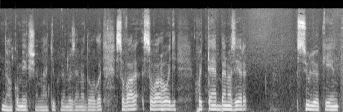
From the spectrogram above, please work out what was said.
Na, akkor mégsem látjuk különbözően a dolgot. Szóval, szóval hogy, hogy te ebben azért szülőként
